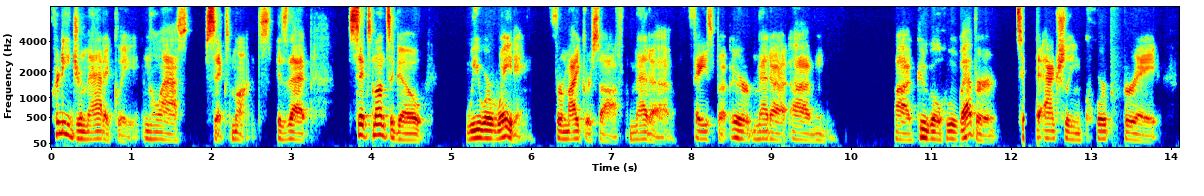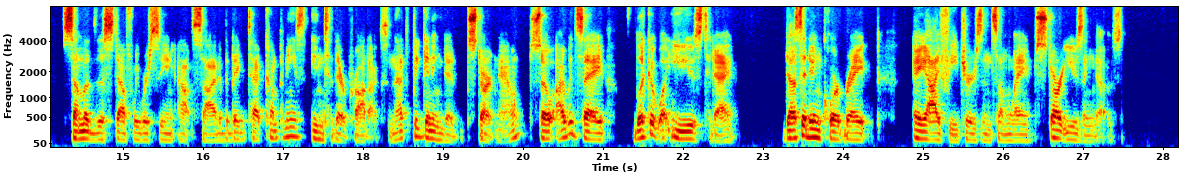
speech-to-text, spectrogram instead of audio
pretty dramatically in the last six months. Is that six months ago, we were waiting for Microsoft, Meta, Facebook, or Meta, um, uh, Google, whoever, to actually incorporate some of the stuff we were seeing outside of the big tech companies into their products. And that's beginning to start now. So I would say, look at what you use today does it incorporate AI features in some way? Start using those.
